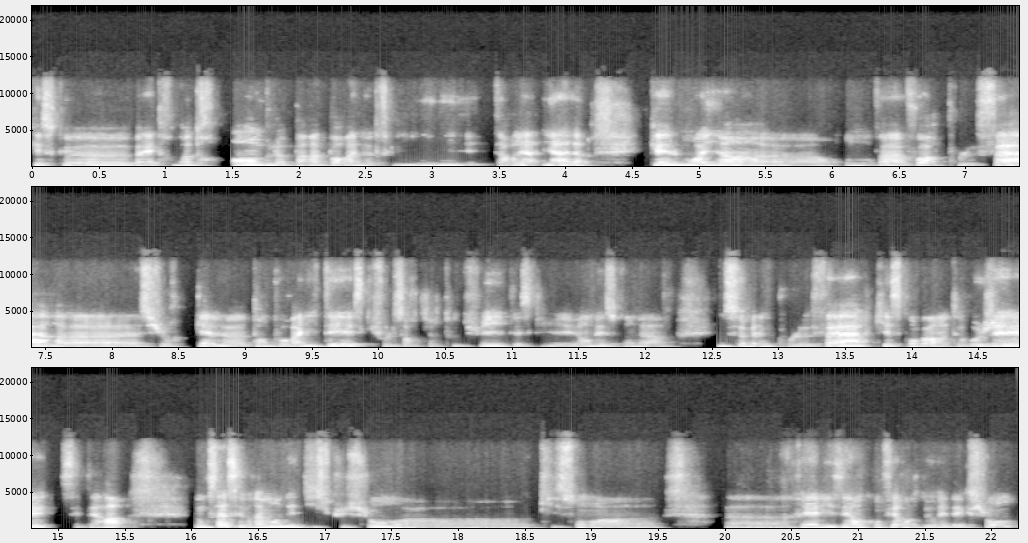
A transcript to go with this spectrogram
Qu'est-ce que va être notre angle par rapport à notre ligne éditoriale? Quels moyens euh, avoir pour le faire Sur quelle temporalité Est-ce qu'il faut le sortir tout de suite Est-ce qu'on a une semaine pour le faire Qui est-ce qu'on va interroger Etc. Donc ça, c'est vraiment des discussions qui sont euh, réalisé en conférence de rédaction.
